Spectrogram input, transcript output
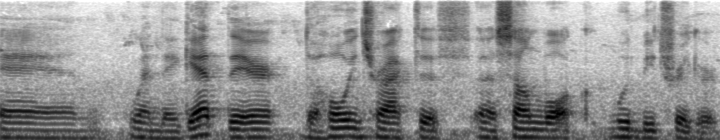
and when they get there, the whole interactive uh, sound walk would be triggered.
